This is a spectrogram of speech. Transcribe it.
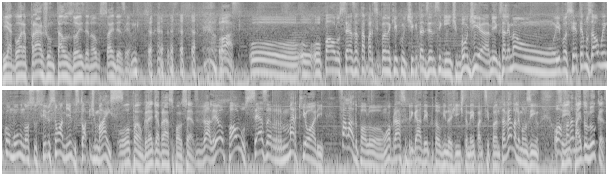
E agora, para juntar os dois de novo só em dezembro. Ó, o, o, o Paulo César tá participando aqui contigo e tá dizendo o seguinte: Bom dia, amigos. Alemão e você temos algo em comum. Nossos filhos são amigos, top demais. Opa, um grande abraço, Paulo César. Valeu, Paulo César Marchiori. Falado, Paulo. Um abraço e obrigado aí por estar ouvindo a gente também participando. Tá vendo, Alemãozinho? Ó, Sim, falando- pai do Lucas.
